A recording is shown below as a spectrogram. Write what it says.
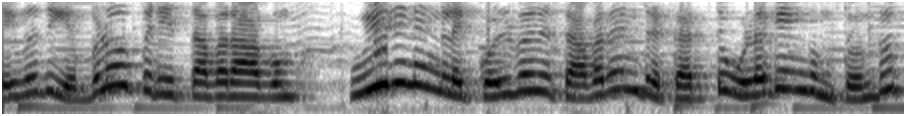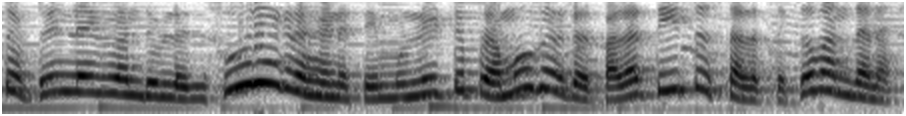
செய்வது எவ்வளவு பெரிய தவறாகும்? உயிரினங்களை கொள்வது தவறென்ற கருத்து உலகெங்கும் தொன்று தொட்டு நிலவி வந்துள்ளது. சூரிய கிரகணத்தை முன்னிட்டு பிரமுகர்கள் பல தீர்த்த ஸ்தலத்துக்கு வந்தனர்.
